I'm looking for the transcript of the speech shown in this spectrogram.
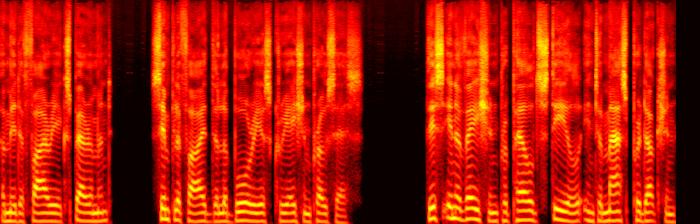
amid a fiery experiment, simplified the laborious creation process. This innovation propelled steel into mass production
